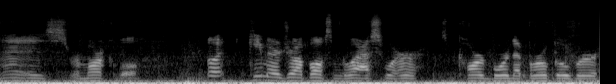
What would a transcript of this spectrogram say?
That is remarkable. But came here to drop off some glassware, some cardboard that broke over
